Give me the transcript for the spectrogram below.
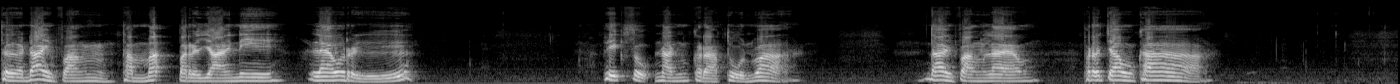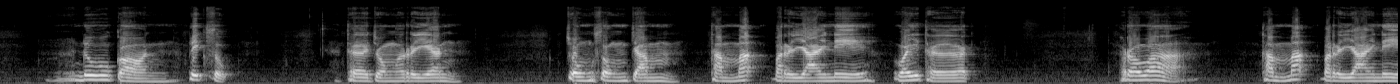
เธอได้ฟังธรรมปรยายนี้แล้วหรือ ภิกษุนั้นกราบทูลว่า ได้ฟังแล้ว พระเจ้าข้าดูก่อนภิกษุ เธอจงเรียน จงทรงจำธรรมะปริยายนีไว้เถิด เพราะว่า ธรรมะปริยายนี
